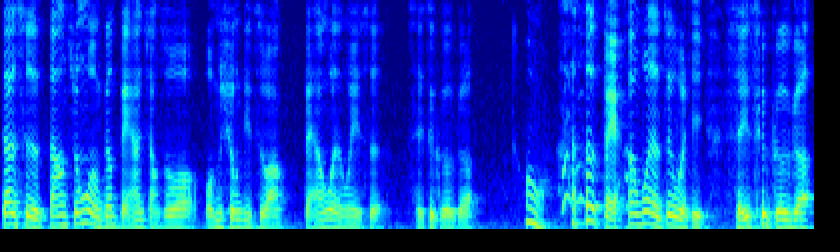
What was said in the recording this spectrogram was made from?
但是当中共跟北韩讲说我们兄弟之邦，北韩问的问题是谁是哥哥？哦，北韩问的这个问题，谁是哥哥？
